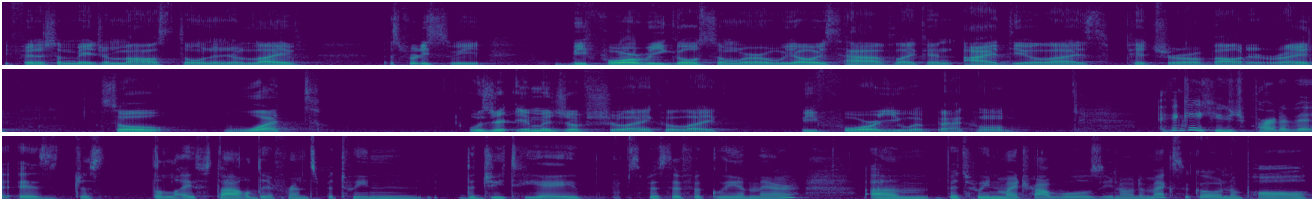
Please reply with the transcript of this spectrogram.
You finish a major milestone in your life. That's pretty sweet. Before we go somewhere, we always have like an idealized picture about it, right? So, what was your image of Sri Lanka like before you went back home? I think a huge part of it is just the lifestyle difference between the GTA specifically in there. Um, between my travels, you know, to Mexico, Nepal,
